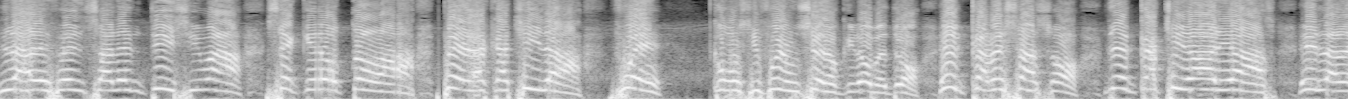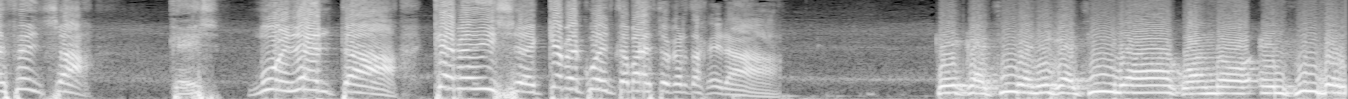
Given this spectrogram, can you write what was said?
La defensa lentísima se quedó toda, pero la cachila fue como si fuera un cero kilómetro. El cabezazo del cachilarias en la defensa, que es muy lenta. ¿Qué me dice? ¿Qué me cuenta, maestro Cartagena? Qué cachina, qué cachina, cuando el fútbol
